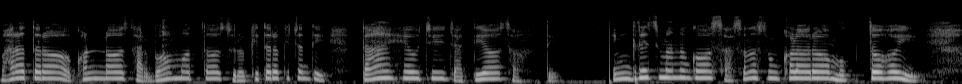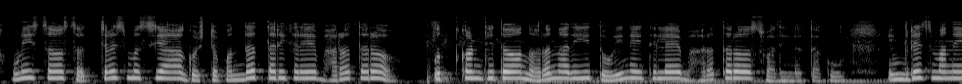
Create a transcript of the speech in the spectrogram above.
ଭାରତର ଅଖଣ୍ଡ ସାର୍ବଭୌମତ୍ୱ ସୁରକ୍ଷିତ ରଖିଛନ୍ତି ତାହା ହେଉଛି ଜାତୀୟ ସଂହତି। ଇଂରେଜମାନଙ୍କ ଶାସନ ଶୃଙ୍ଖଳର ମୁକ୍ତ ହୋଇ ଉଣେଇଶ ସତଚାଳିଶ ମସିହା ଅଗଷ୍ଟ ପନ୍ଦର ତାରିଖରେ ଭାରତର ଉତ୍କଣ୍ଠିତ ନରନାରୀ ତୋଳି ନେଇଥିଲେ ଭାରତର ସ୍ୱାଧୀନତାକୁ। ଇଂରେଜମାନେ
